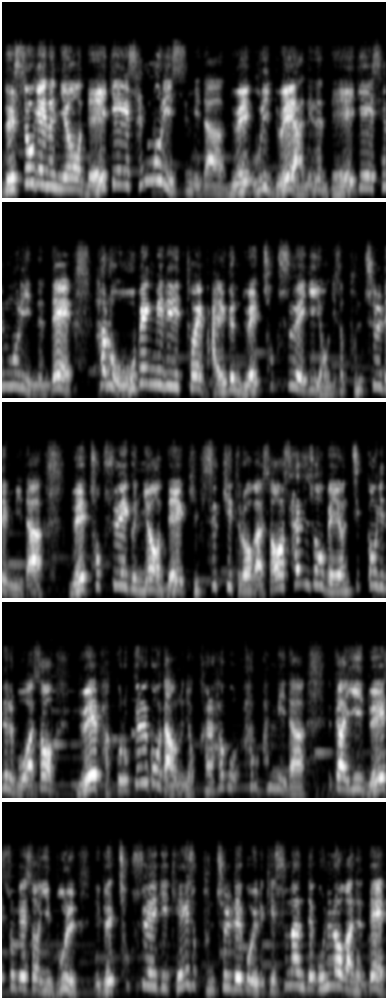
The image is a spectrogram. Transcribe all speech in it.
뇌 속에는요, 네 개의 샘물이 있습니다. 뇌, 우리 뇌 안에는 네 개의 샘물이 있는데, 하루 500ml의 맑은 뇌 척수액이 여기서 분출됩니다. 뇌 척수액은요, 뇌 깊숙이 들어가서 산소 매연 찌꺼기들을 모아서 뇌 밖으로 끌고 나오는 역할을 하고, 하, 합니다. 그러니까 이 뇌 속에서 이 물, 이 뇌 척수액이 계속 분출되고 이렇게 순환되고 흘러가는데,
